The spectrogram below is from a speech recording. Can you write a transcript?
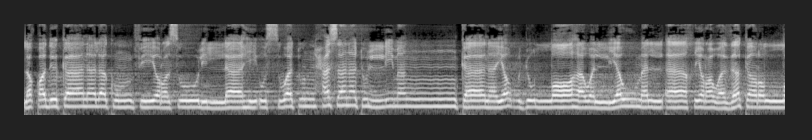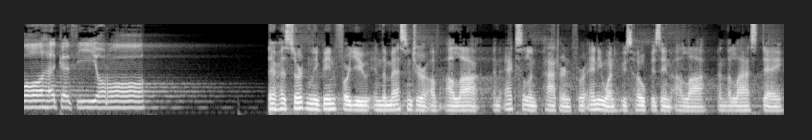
لقد كان لكم في رسول الله أسوة حسنة لمن كان يرجو الله واليوم الآخر وذكر الله كثيرا There has certainly been for you in the Messenger of Allah an excellent pattern for anyone whose hope is in Allah and the Last Day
